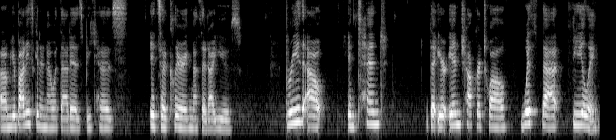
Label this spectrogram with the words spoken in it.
Um, your body's going to know what that is because it's a clearing method I use. Breathe out, intend that you're in chakra 12 with that feeling.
